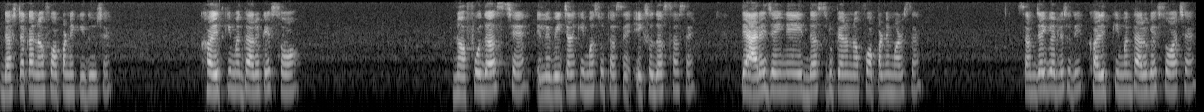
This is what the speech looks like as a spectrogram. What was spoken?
દસ ટકા નફો આપણને કીધું છે. ખરીદ કિંમત ધારો કે સો. નફો દસ છે, એટલે વેચાણ કિંમત શું થશે? એકસો દસ થશે. ત્યારે જઈને એ દસ રૂપિયાનો નફો આપણને મળશે. સમજાઈ ગયું એટલે સુધી? ખરીદ કિંમત ધારો કે સો છે.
